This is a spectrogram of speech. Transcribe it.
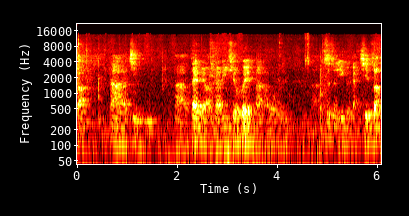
告。那仅啊代表台湾医学会啊，我们啊制成一个感谢状。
